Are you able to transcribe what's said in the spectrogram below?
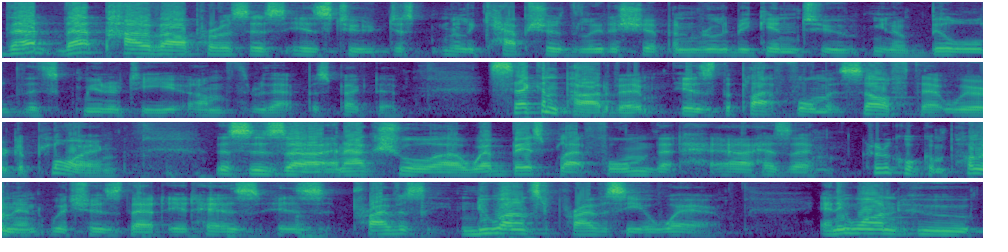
that, that part of our process is to just really capture the leadership and really begin to you know, build this community um, through that perspective. Second part of it is the platform itself that we're deploying. This is uh, an actual uh, web-based platform that ha has a critical component, which is that it has is privacy, nuanced privacy aware. Anyone who,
